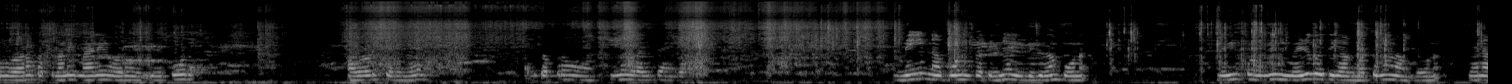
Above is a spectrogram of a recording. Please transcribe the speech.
ஒரு வாரம் பத்து நாளைக்கு மேலேயே வரும். இது போதும். அதோட சரிங்க. அதுக்கப்புறம் இன்னொரு ஐட்டம் எங்கே மெயின் நான் போனது பார்த்தீங்கன்னா இதுக்கு தான் போனேன். மெயின் போனது இந்த மெழுகுவத்திக்காக மட்டும்தான் நான் போனேன். ஏன்னா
